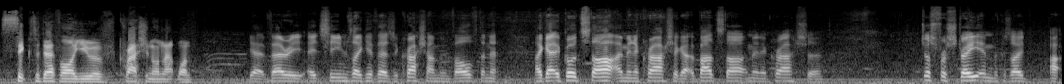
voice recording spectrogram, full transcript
sick to death are you of crashing on that one? Yeah, very. It seems like if there's a crash, I'm involved in it. I get a good start, I'm in a crash. I get a bad start, I'm in a crash. So just frustrating because I I,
